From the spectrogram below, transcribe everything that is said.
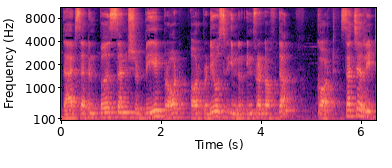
that certain person should be brought or produced in, in front of the court. Such a writ,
